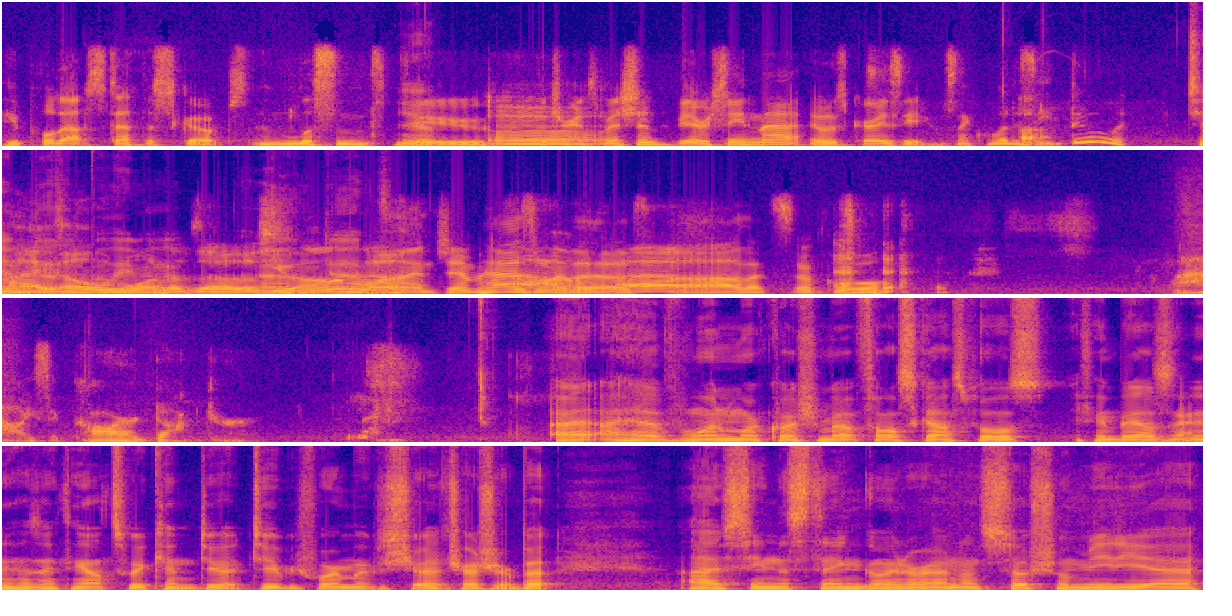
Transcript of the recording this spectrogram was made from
he pulled out stethoscopes and listened to yep. the transmission. Have you ever seen that? It was crazy. I was like, what is he doing? Jim I own one it. of those. You own one. Jim has oh, one of those. Wow. Oh, that's so cool. wow, he's a car doctor. I, I have one more question about false gospels. If anybody else okay. has anything else, we can do it too before we move to share the treasure. But I've seen this thing going around on social media,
